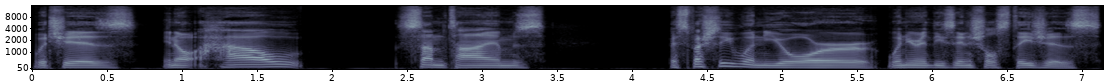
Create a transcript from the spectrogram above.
which is you know how sometimes, especially when you're when you're in these initial stages,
